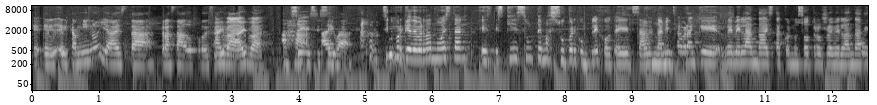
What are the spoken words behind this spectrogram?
eh, el, el camino ya está trazado, por decirlo Ahí va, ahí va. Ajá, Sí, sí, ahí sí. va. Sí, porque de verdad no es tan, es, es que es un tema súper complejo. Eh, sab- También sabrán que Rebelanda está con nosotros, Rebelanda Sí.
